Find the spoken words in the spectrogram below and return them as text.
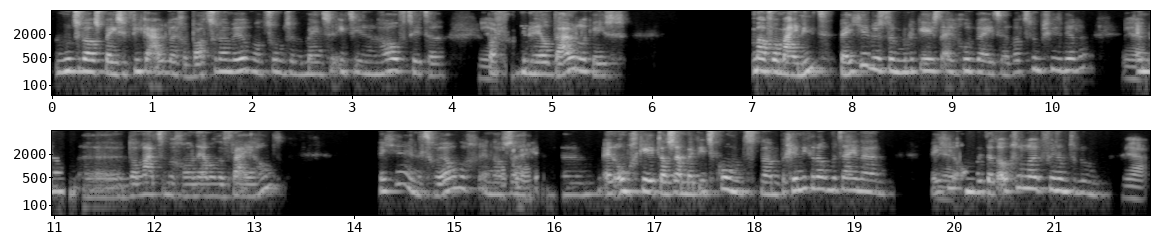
moet ze wel specifiek uitleggen wat ze dan wil. Want soms hebben mensen iets in hun hoofd zitten Ja. wat voor hun heel duidelijk is. Maar voor mij niet, weet je. Dus dan moet ik eerst even goed weten wat ze precies willen. Ja. En dan, eh, dan laat ze me gewoon helemaal de vrije hand. Weet je, en dat is geweldig. En, als zij, eh, en omgekeerd, als zij met iets komt, dan begin ik er ook meteen aan. Weet Ja. je, omdat ik dat ook zo leuk vind om te doen. Ja.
